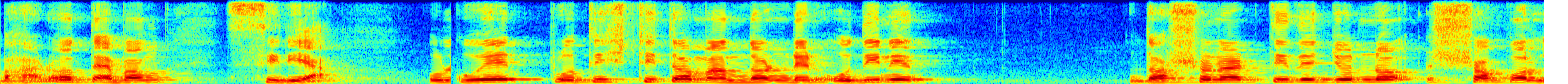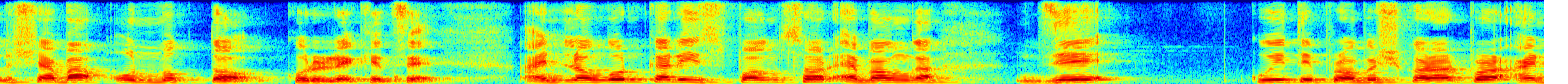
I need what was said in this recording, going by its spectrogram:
ভারত এবং সিরিয়া। কুয়েত প্রতিষ্ঠিত মানদণ্ডের অধীনে দর্শনার্থীদের জন্য সকল সেবা উন্মুক্ত করে রেখেছে। আইন লঙ্ঘনকারী স্পন্সর এবং যে কুয়েতে প্রবেশ করার পর আইন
